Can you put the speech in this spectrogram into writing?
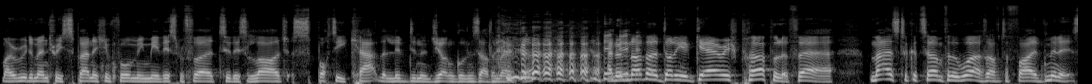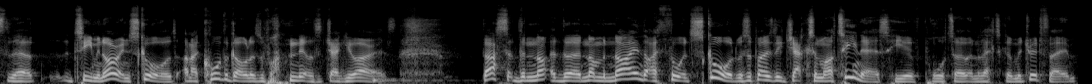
My rudimentary Spanish informing me this referred to this large, spotty cat that lived in the jungle in South America. and another donning a garish purple affair. Matters took a turn for the worse after five minutes. The, the team in orange scored, and I called the goal as 1 0 to Jaguares. Thus, the, the number nine that I thought had scored was supposedly Jackson Martinez, he of Porto and Atletico Madrid fame.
